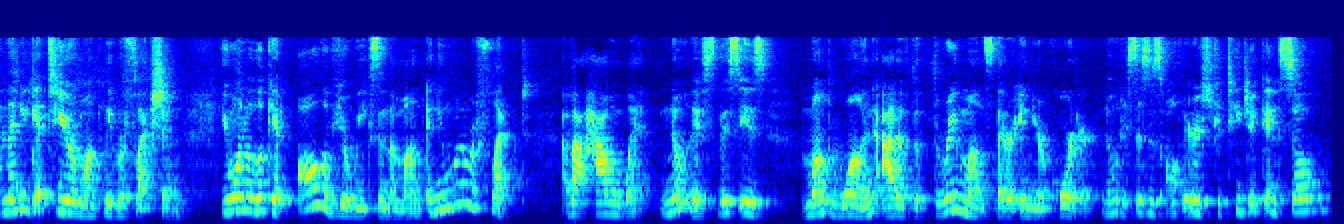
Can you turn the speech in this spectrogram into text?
And then you get to your monthly reflection. You want to look at all of your weeks in the month and you want to reflect about how it went. Notice this is month one out of the three months that are in your quarter. Notice this is all very strategic and so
